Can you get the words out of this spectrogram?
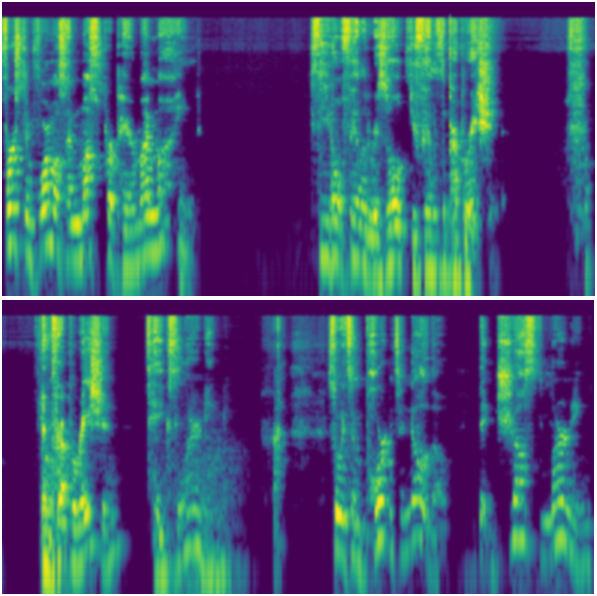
First and foremost, I must prepare my mind. See, you don't fail at a result, you fail at the preparation. And preparation takes learning. so it's important to know, though, that just learning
